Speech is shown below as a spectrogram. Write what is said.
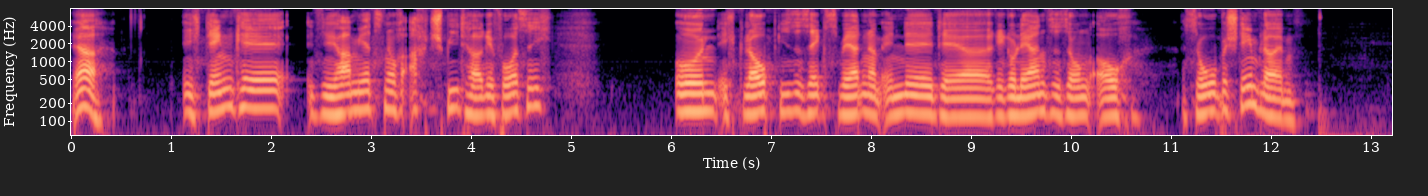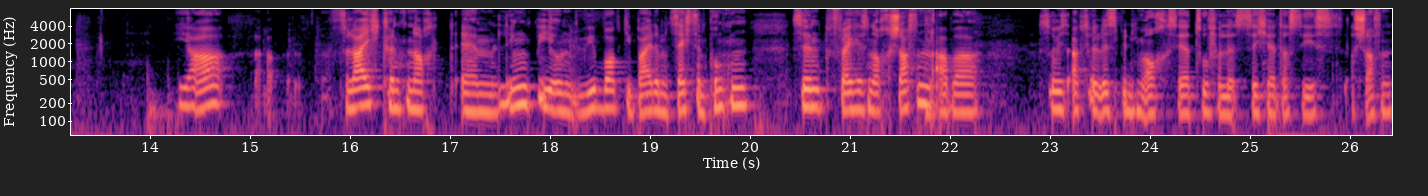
Ja, ich denke, sie haben jetzt noch acht Spieltage vor sich. Und ich glaube, diese sechs werden am Ende der regulären Saison auch so bestehen bleiben. Ja, vielleicht könnten noch ähm, Lingby und Viborg, die beide mit 16 Punkten sind, vielleicht es noch schaffen, aber so wie es aktuell ist, bin ich mir auch sehr zuverlässig sicher, dass sie es schaffen.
